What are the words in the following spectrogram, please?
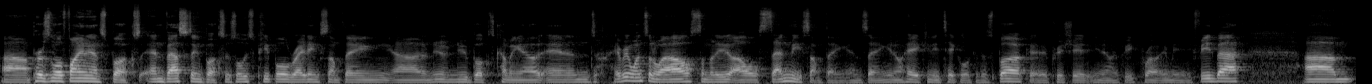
Uh, personal finance books, investing books. There's always people writing something, uh, new, new books coming out, and every once in a while, somebody will send me something and saying, you know, hey, can you take a look at this book? I appreciate, you know, if you provide me any feedback. Um,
